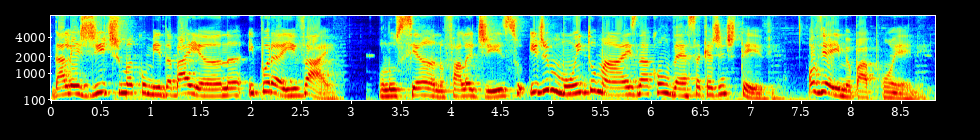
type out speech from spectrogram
da legítima comida baiana e por aí vai. O Luciano fala disso e de muito mais na conversa que a gente teve. Ouve aí meu papo com ele.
